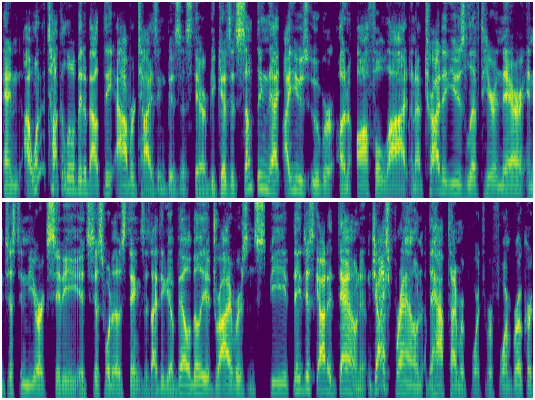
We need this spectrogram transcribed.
And I want to talk a little bit about the advertising business there because it's something that I use Uber an awful lot. And I've tried to use Lyft here and there. And just in New York City, it's just one of those things that I think the availability of drivers and speed, they just got it down. And Josh Brown of the halftime report, the reform broker,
